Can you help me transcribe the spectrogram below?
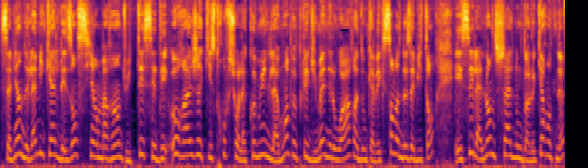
Ça vient de l'amicale des anciens marins du TCD Orage qui se trouve sur la commune la moins peuplée du Maine-et-Loire, donc avec 122 habitants. Et c'est la Landchal, donc dans le 49,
